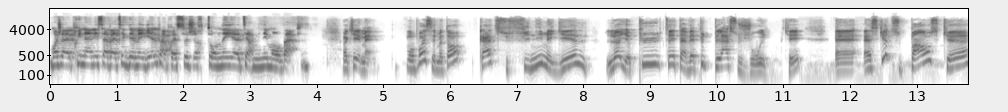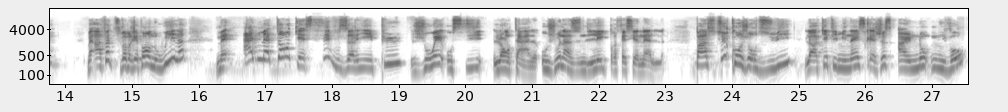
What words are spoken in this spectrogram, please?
moi, j'avais pris une année sabbatique de McGill, puis après ça, j'ai retourné euh, terminer mon bac. OK, mais mon point, c'est, mettons, quand tu finis McGill, là, il y a plus, tu sais, t'avais plus de place où jouer, OK? Euh, est-ce que tu penses que... Mais en fait, tu vas me répondre oui, là, mais admettons que si vous auriez pu jouer aussi longtemps, ou jouer dans une ligue professionnelle, penses-tu qu'aujourd'hui, le hockey féminin serait juste à un autre niveau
